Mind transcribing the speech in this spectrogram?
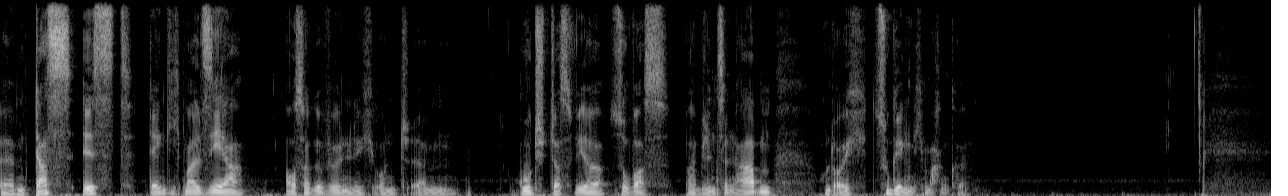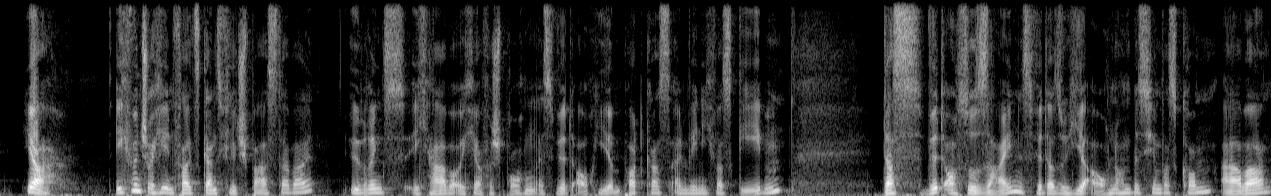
ähm, das ist, denke ich mal, sehr außergewöhnlich und ähm, gut, dass wir sowas bei Blinzeln haben und euch zugänglich machen können. Ja, ich wünsche euch jedenfalls ganz viel Spaß dabei. Übrigens, ich habe euch ja versprochen, es wird auch hier im Podcast ein wenig was geben. Das wird auch so sein. Es wird also hier auch noch ein bisschen was kommen. Aber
